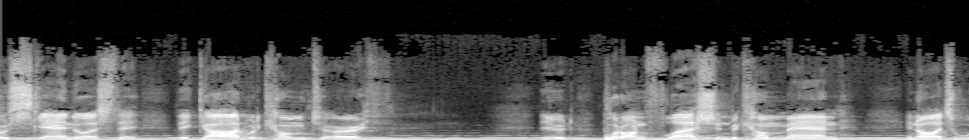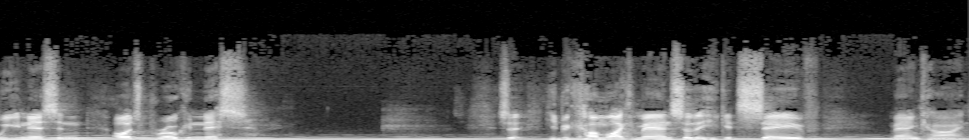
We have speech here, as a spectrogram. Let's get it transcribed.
so scandalous that, that God would come to earth. He would put on flesh and become man in all its weakness and all its brokenness. So he'd become like man so that he could save mankind.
